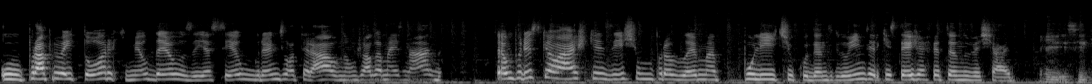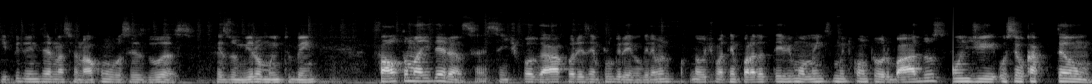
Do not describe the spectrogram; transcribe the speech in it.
O próprio Heitor, que, meu Deus, ia ser um grande lateral, não joga mais nada. Então, por isso que eu acho que existe um problema político dentro do Inter que esteja afetando o vestiário. Essa equipe do Internacional, como vocês duas resumiram muito bem, falta uma liderança. Se a gente pegar, por exemplo, o Grêmio. O Grêmio, na última temporada, teve momentos muito conturbados, onde o seu capitão,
